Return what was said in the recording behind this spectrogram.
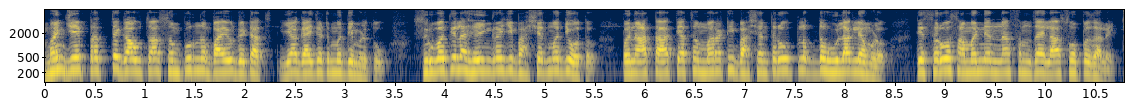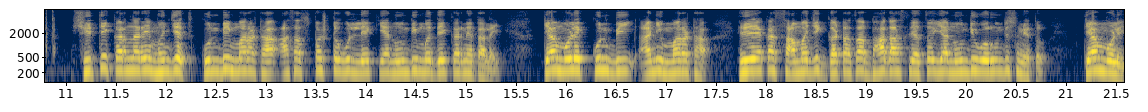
म्हणजे प्रत्येक गावचा संपूर्ण बायोडेटाच या गॅजेटमध्ये मिळतो. सुरुवातीला हे इंग्रजी भाषेमध्ये होतं पण आता त्याचं मराठी भाषांतर उपलब्ध होऊ लागल्यामुळं ते सर्वसामान्यांना समजायला सोपं झालंय. शेती करणारे म्हणजेच कुणबी मराठा असा स्पष्ट उल्लेख या नोंदीमध्ये करण्यात आलाय. त्यामुळे कुणबी आणि मराठा हे एका सामाजिक गटाचा भाग असल्याचं या नोंदीवरून दिसून येतं. त्यामुळे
